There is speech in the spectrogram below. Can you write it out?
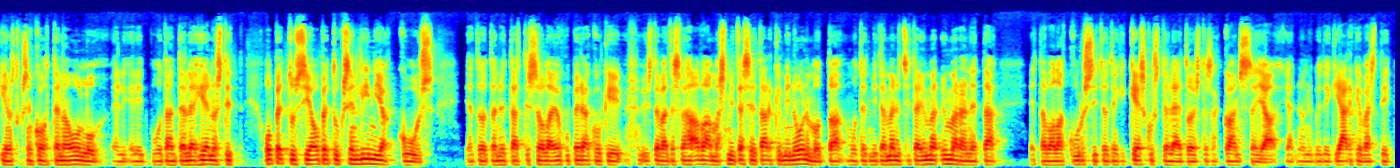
kiinnostuksen kohteena ollut. Eli, eli puhutaan tälle hienosti opetus ja opetuksen linjakkuus – ja tuota, nyt tarvitsisi olla joku pedagogi ystävä tässä vähän avaamassa, mitä se tarkemmin on, mutta, mutta että mitä mä nyt sitä ymmärrän, että, että tavallaan kurssit jotenkin keskustelee toistensa kanssa ja, ja ne on niin kuitenkin järkevästi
